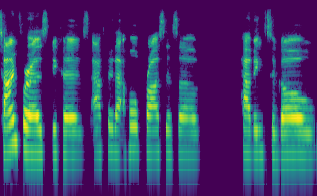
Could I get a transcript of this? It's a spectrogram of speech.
time for us because after that whole process of having to go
